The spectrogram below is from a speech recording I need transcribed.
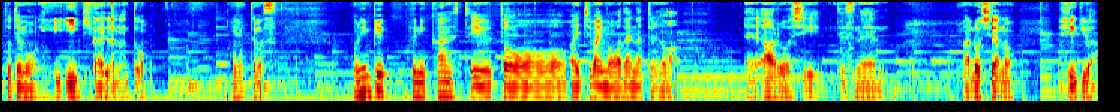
とてもいい機会だなと思ってます。オリンピックに関して言うと、まあ、一番今話題になってるのは、えー、ROC ですね。まあ、ロシアのフィギュア、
